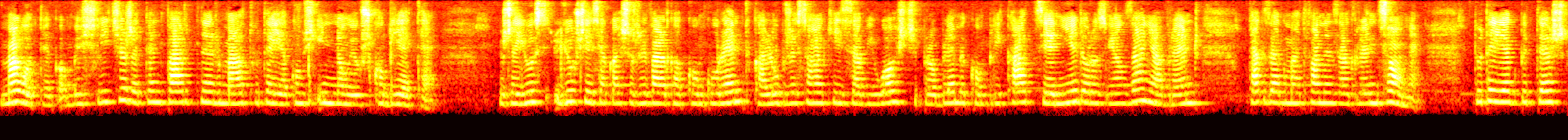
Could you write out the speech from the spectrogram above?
Mało tego, myślicie, że ten partner ma tutaj jakąś inną już kobietę że już, już jest jakaś rywalka, konkurentka lub że są jakieś zawiłości, problemy, komplikacje, nie do rozwiązania wręcz, tak zagmatwane, zakręcone. Tutaj jakby też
